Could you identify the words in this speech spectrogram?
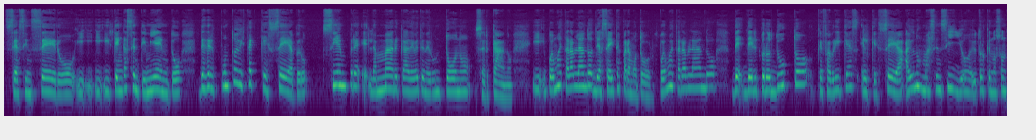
sea sincero y, tenga sentimiento, desde el punto de vista que sea, pero siempre eh, la marca debe tener un tono cercano. Y, podemos estar hablando de aceites para motor, podemos estar hablando de, del producto que fabriques, el que sea. Hay unos más sencillos, hay otros que no son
